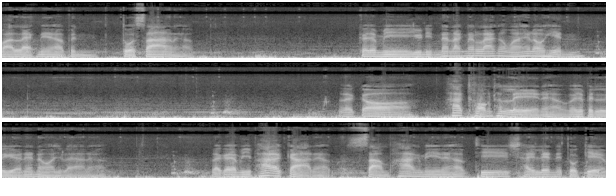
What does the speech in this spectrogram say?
บาแหลกเนี่ยครับเป็นตัวสร้างนะครับ ก็จะมียูนิตน่ารักน่ารักออกมาให้เราเห็น แล้วก็ภาคท้องทะเลนะครับ ก็จะเป็นเรือแน่นอนอยู่แล้วนะครับ แล้วก็จะมีภาคอากาศนะครับสามภาคนี้นะครับที่ใช้เล่นในตัวเกม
